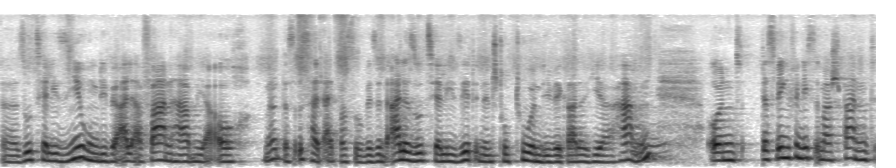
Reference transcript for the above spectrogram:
äh, Sozialisierung, die wir alle erfahren haben, ja auch, ne, das ist halt einfach so. Wir sind alle sozialisiert in den Strukturen, die wir gerade hier haben. Und deswegen finde ich es immer spannend.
